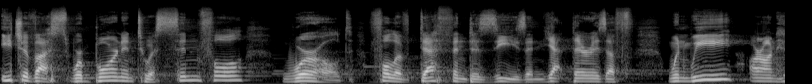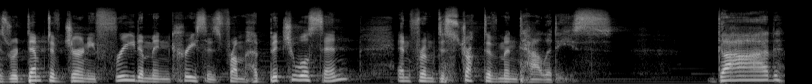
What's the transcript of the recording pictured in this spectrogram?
Each of us were born into a sinful world full of death and disease, and yet there is a, f- when we are on his redemptive journey, freedom increases from habitual sin and from destructive mentalities. God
